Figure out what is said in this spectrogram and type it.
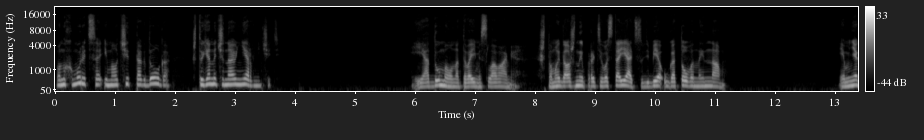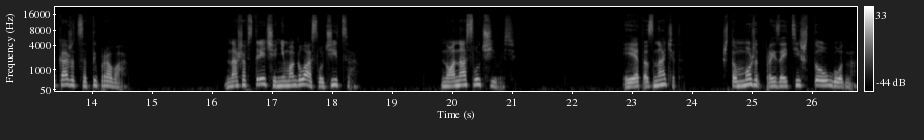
Он хмурится и молчит так долго, что я начинаю нервничать. «Я думал над твоими словами, что мы должны противостоять судьбе, уготованной нам», и мне кажется, ты права. Наша встреча не могла случиться, но она случилась. И это значит, что может произойти что угодно.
